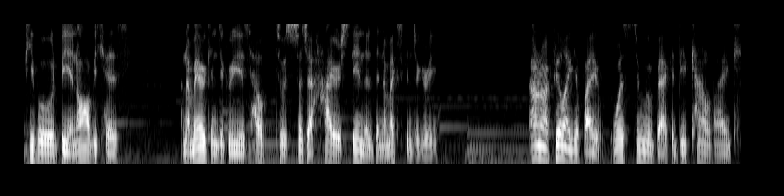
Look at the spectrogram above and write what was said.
people would be in awe because an American degree is held to such a higher standard than a Mexican degree. I don't know, I feel like if I was to move back, it'd be kind of like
